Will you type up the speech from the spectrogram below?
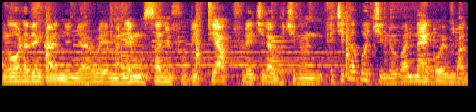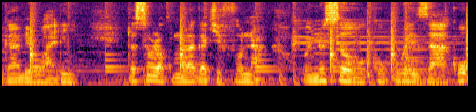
nga gundi nga wolabye nga nyonyola lwema naye musanyufu bitya kufuna ekirabo kino ekirabo kino bannange we mbagambye wali. Tosobola kumala gakifuna olina osooka okuwezaako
